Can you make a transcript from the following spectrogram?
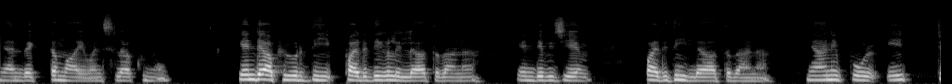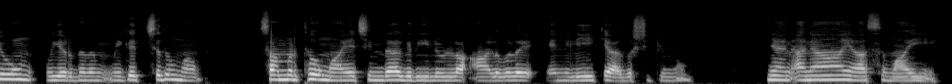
ഞാൻ വ്യക്തമായി മനസ്സിലാക്കുന്നു. എന്റെ അഭിവൃദ്ധി പരിധികളില്ലാത്തതാണ്. എന്റെ വിജയം പരിധിയില്ലാത്തതാണ്. ഞാനിപ്പോൾ ഏറ്റവും ഉയർന്നതും മികച്ചതും സമർത്ഥവുമായ ചിന്താഗതിയിലുള്ള ആളുകളെ എന്നിലേക്ക് ആകർഷിക്കുന്നു. ഞാൻ അനായാസമായി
